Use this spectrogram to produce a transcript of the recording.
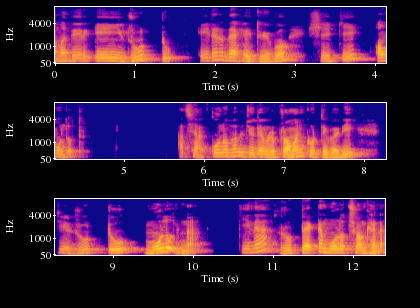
আমাদের এই রুট টু এইটার দেখাইতে হইব সে কি? অমূলত। আচ্ছা কোনোভাবে যদি আমরা প্রমাণ করতে পারি যে রুট টু মূলত না কি না? রুট টু একটা মূলত সংখ্যা না।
